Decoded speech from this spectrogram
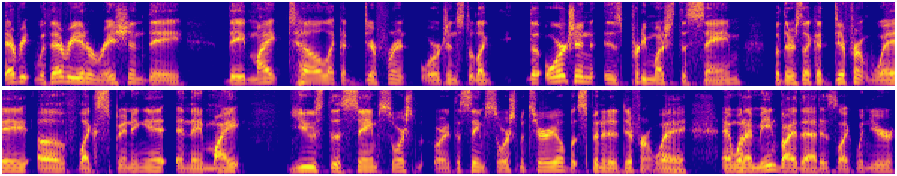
every with every iteration they they might tell like a different origin story like the origin is pretty much the same but there's like a different way of like spinning it and they might use the same source or the same source material but spin it a different way. And what i mean by that is like when you're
